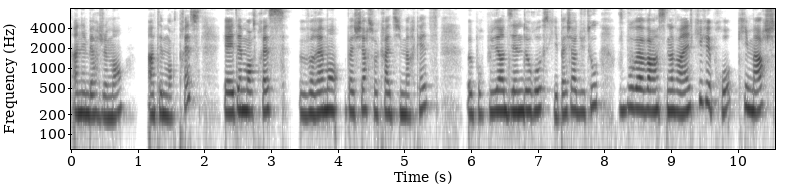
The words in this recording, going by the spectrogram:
un hébergement, un thème WordPress. Il y a des thèmes WordPress vraiment pas chers sur Creative Market euh, pour plusieurs dizaines d'euros, ce qui est pas cher du tout. Vous pouvez avoir un site internet qui fait pro, qui marche,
